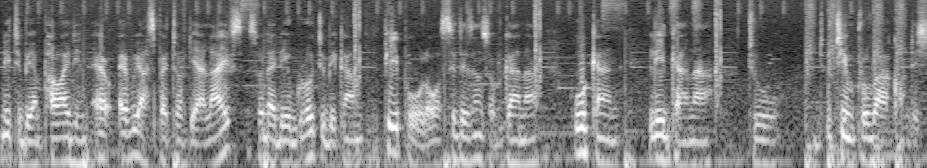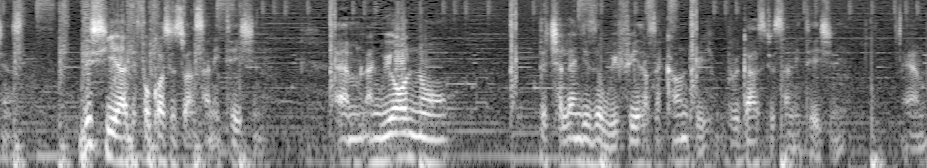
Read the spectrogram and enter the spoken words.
need to be empowered in every aspect of their lives so that they grow to become people or citizens of Ghana who can lead Ghana to, to, to improve our conditions. This year, the focus is on sanitation. Um, and we all know the challenges that we face as a country with regards to sanitation. Um,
